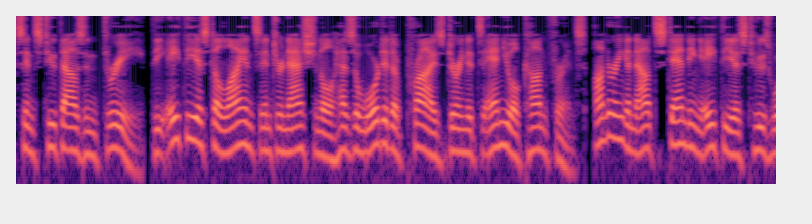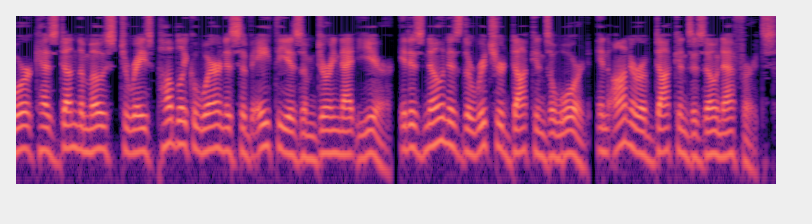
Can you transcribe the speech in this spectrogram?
Since 2003, the Atheist Alliance International has awarded a prize during its annual conference, honoring an outstanding atheist whose work has done the most to raise public awareness of atheism during that year. It is known as the Richard Dawkins Award, in honor of Dawkins's own efforts.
